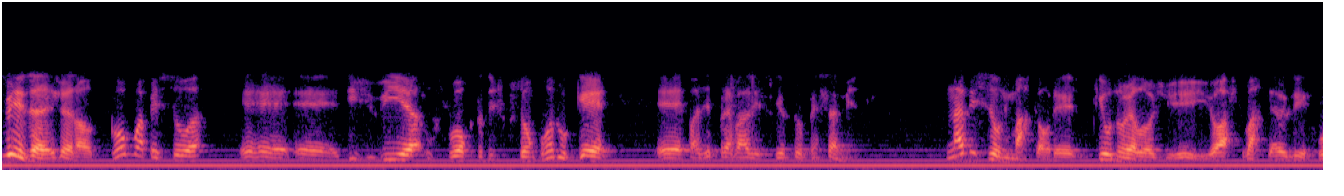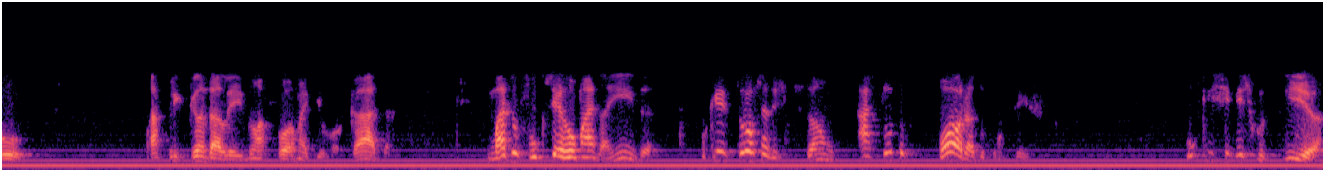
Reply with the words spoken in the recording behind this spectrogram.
Veja, Geraldo, como uma pessoa é, é, é, desvia o foco da discussão quando quer é, fazer prevalecer o seu pensamento. Na decisão de Marco Aurélio, que eu não elogiei, eu acho que Marco Aurélio errou, aplicando a lei de uma forma equivocada, mas o Fux errou mais ainda, porque ele trouxe a discussão assunto fora do contexto. O que se discutia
